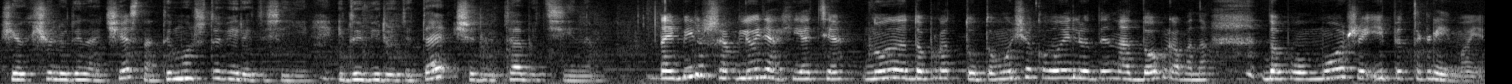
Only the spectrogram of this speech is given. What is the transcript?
що якщо людина чесна, ти можеш довіритися їй і довірити те, що для тебе цінне. Найбільше в людях я ціную доброту, тому що коли людина добра, вона допоможе і підтримує.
